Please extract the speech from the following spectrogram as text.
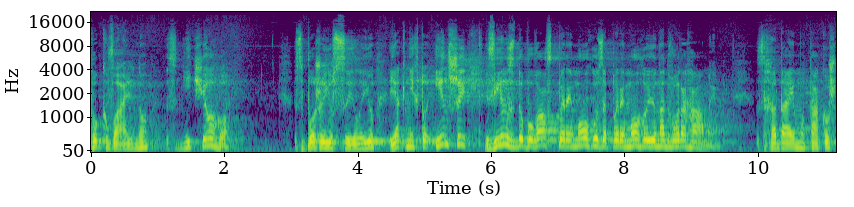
буквально з нічого. З Божою силою, як ніхто інший, він здобував перемогу за перемогою над ворогами. Згадаємо також,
